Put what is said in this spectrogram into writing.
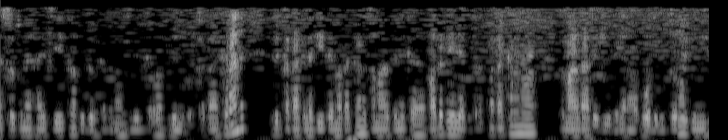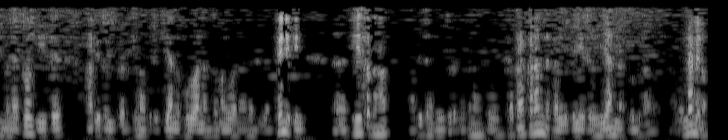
83 601 අපි දුරකථන අංශයෙන් කරවක් දෙන්නකොට කතා කරන්නේ ඉතින් කතා කළ ගීතය මතක් කරන සමහර දෙනෙක් පද පේලියක් විතරක් මතක් කරනවා සමහර දාසේ ගීත ගැන අවබෝධයෙන් තොරව ඉතින් එහෙම නැතෝ ගීත හරියට විස්තර කියලා අපිට කියන්න පුළුවන් නම් තමයි වඩා ගන්න වෙන්නේ. ඉතින් ඒ සඳහා අපිට මේ දුරකථන අංශයෙන් කතා කරන්න කල්ලි පිළිට ලියන්න ලැබෙනවා.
